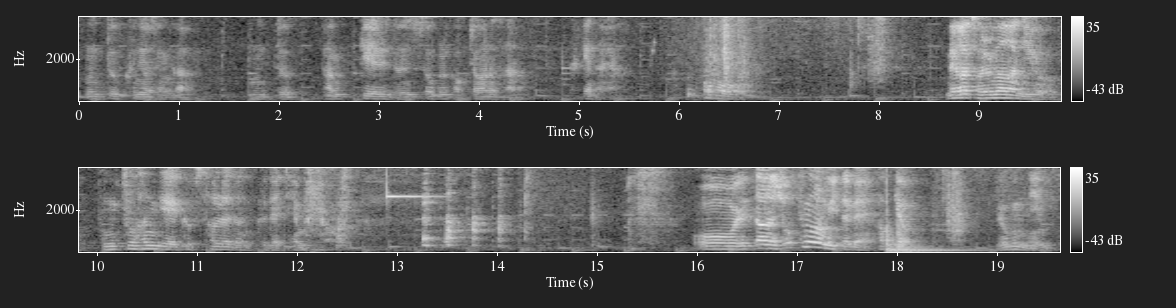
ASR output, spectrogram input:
문득 그녀 생각 문득 밤길 눈속을 걱정하는 사람 그게 나야. 호호. 내가 절망한 이유 봉투 한 개에 급 설레던 그대 재물이라고. 오 일단은 쇼핑을 오기 때문에 합격. 요금님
